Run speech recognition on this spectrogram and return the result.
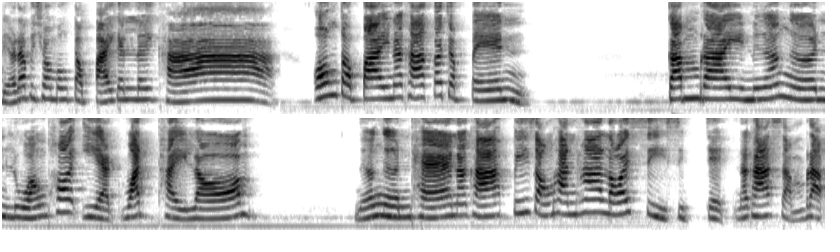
เดี๋ยวเราไปชมองค์ต่อไปกันเลยค่ะ องค์ต่อไปนะคะก็จะเป็นกำไรเนื้อเงินหลวงพ่อเอียดวัดไผ่ล้อม เนื้อเงินแท้นะคะ ปี 2547 นะคะสำหรับ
